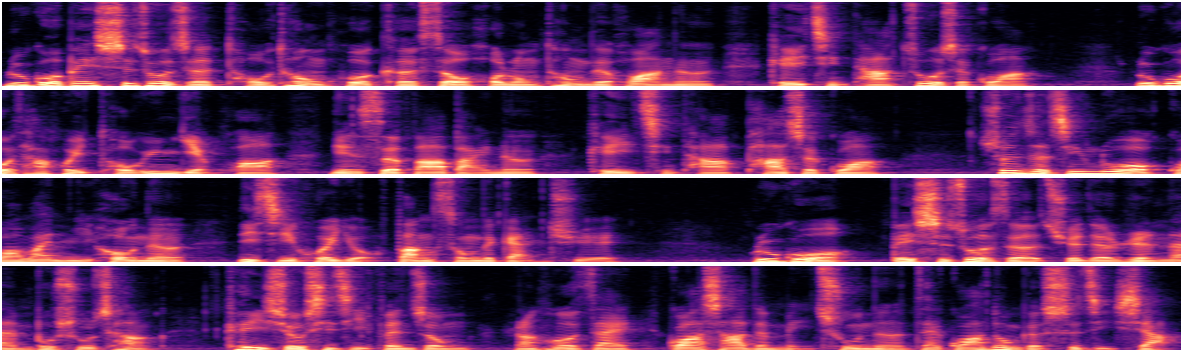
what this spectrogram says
如果被施作者头痛或咳嗽、喉咙痛的话呢，可以请他坐着刮。如果他会头晕眼花、脸色发白呢，可以请他趴着刮。顺着经络刮完以后呢，立即会有放松的感觉。如果被施作者觉得仍然不舒畅，可以休息几分钟，然后在刮痧的每处呢，再刮动个十几下。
